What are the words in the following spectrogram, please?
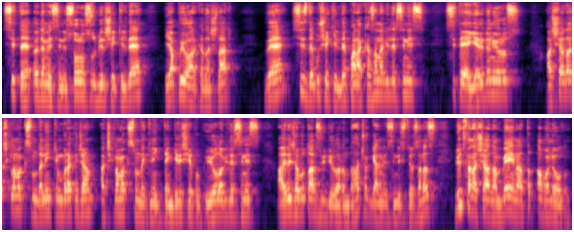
site ödemesini sorunsuz bir şekilde yapıyor arkadaşlar. Ve siz de bu şekilde para kazanabilirsiniz. Siteye geri dönüyoruz. Aşağıda açıklama kısmında linkimi bırakacağım. Açıklama kısmındaki linkten giriş yapıp üye olabilirsiniz. Ayrıca bu tarz videoların daha çok gelmesini istiyorsanız lütfen aşağıdan beğeni atıp abone olun.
